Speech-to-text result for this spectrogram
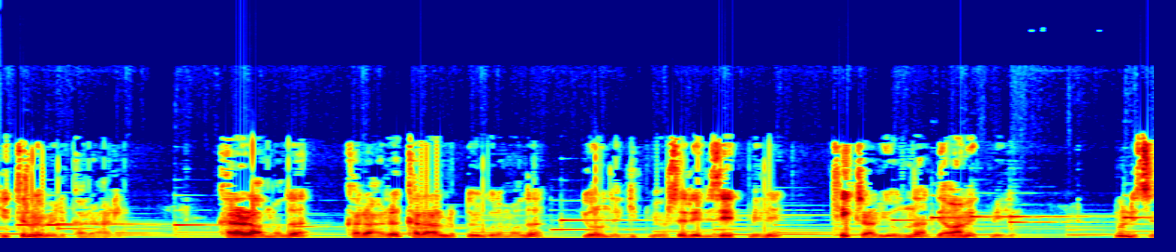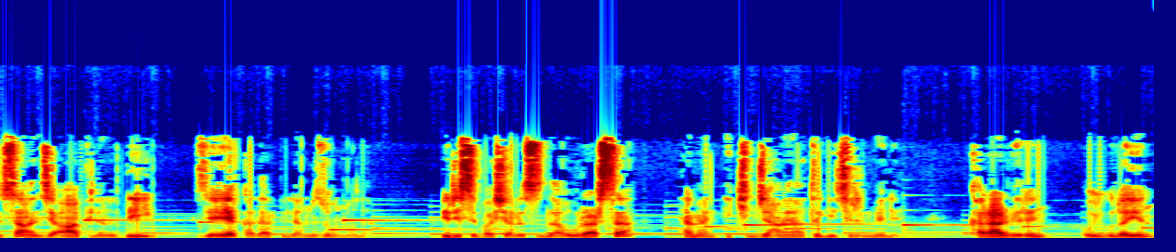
getirmemeli kararı. Karar almalı, kararı kararlılıkla uygulamalı, yolunda gitmiyorsa revize etmeli, tekrar yoluna devam etmeli. Bunun için sadece A planı değil, Z'ye kadar planınız olmalı. Birisi başarısızlığa uğrarsa hemen ikinci hayata geçirilmeli. Karar verin, uygulayın,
